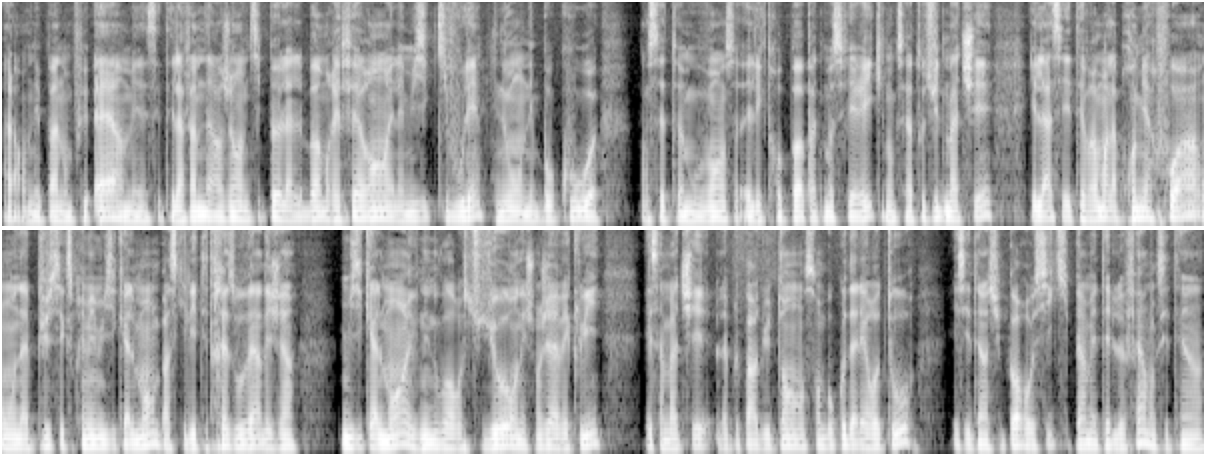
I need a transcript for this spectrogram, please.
Alors, on n'est pas non plus R, mais c'était La Femme d'Argent, un petit peu l'album référent et la musique qu'il voulait. nous, on est beaucoup euh, dans cette mouvance électropop atmosphérique. Donc ça a tout de suite matché. Et là, c'était vraiment la première fois où on a pu s'exprimer musicalement parce qu'il était très ouvert déjà musicalement. Il venait nous voir au studio, on échangeait avec lui et ça matchait la plupart du temps sans beaucoup d'aller-retour. Et c'était un support aussi qui permettait de le faire. Donc c'était un,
